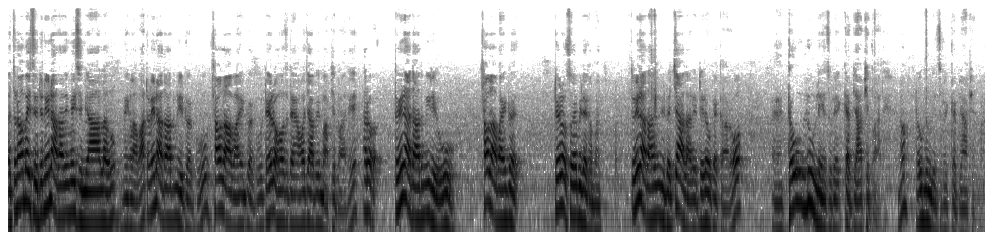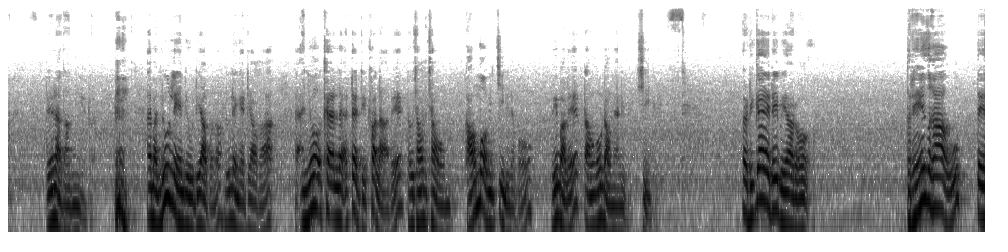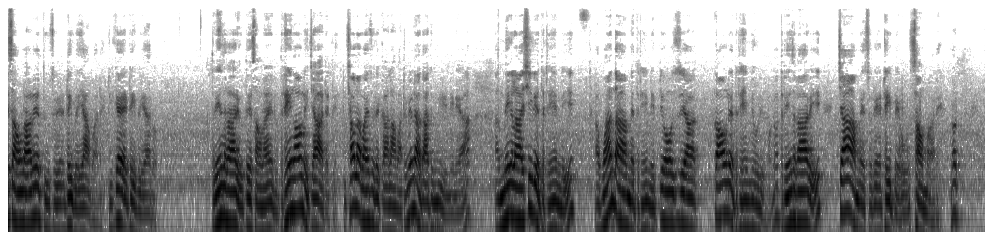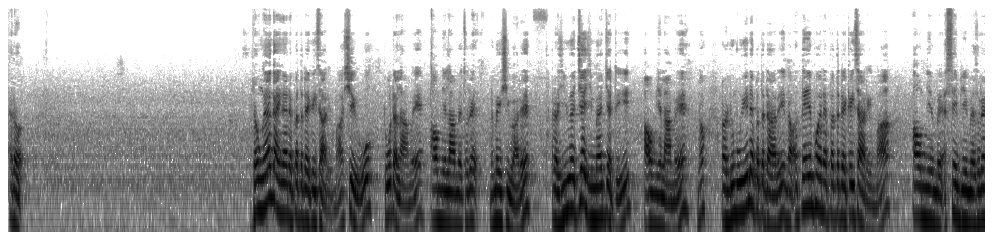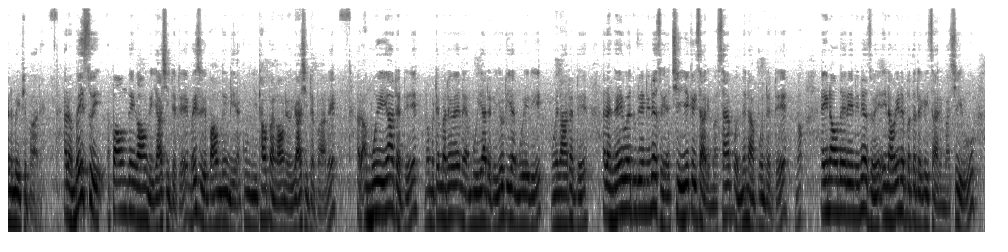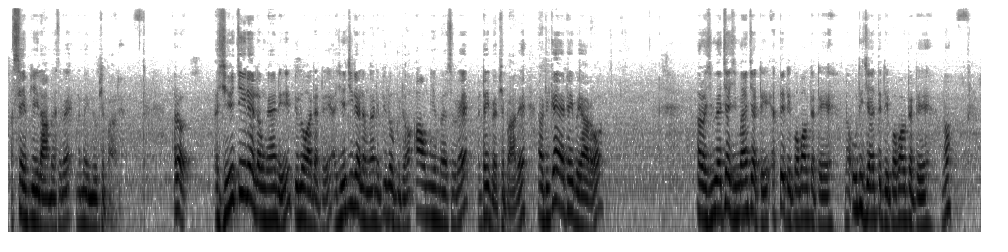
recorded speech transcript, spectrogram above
အဲကျွန်တော်မိတ်ဆွေတနင်္လာသားသမီးမိတ်ဆွေများအားလုံးမင်္ဂလာပါတနင်္လာသားသမီးတွေအတွက်ကို6လပိုင်းအတွက်ကိုတဲတော်ဟောစတန်ဟောကြားပေးမှာဖြစ်ပါတယ်အဲ့တော့တနင်္လာသားသမီးတွေကို6လပိုင်းအတွက်တဲတော်ဆွဲပေးတဲ့ခါမှာတနင်္လာသားသမီးတွေအတွက်ကြာလာတဲ့တဲတော်ကက်ကတော့အဲဒုံလူလင်ဆိုတဲ့ကက်ပြားဖြစ်ပါတယ်နော်ဒုံလူလင်ဆိုတဲ့ကက်ပြားဖြစ်ပါတယ်တနင်္လာသားသမီးတွေအတွက်အဲ့မှာလူလင်ပြိုတယောက်ပေါ့နော်လူလင်ငယ်တယောက်ကအညွန့်အခက်အလက်အတက်တွေထွက်လာတယ်ဒုံချောင်းတစ်ချောင်းကို ခေါင်းမော့ပြီးကြည့်နေတဲ့ပုံဘေးမှာလည်းတောင်ကုန်းတောင်တန်းလေးရှိနေတယ်အဲ့တော့ဒီကဲ့ရဲ့အဓိပ္ပာယ်ကတော့သတင်းစကားကိုတည်ဆောင်လာတဲ့သူဆိုတဲ့အဓိပ္ပာယ်ရပါတယ်ဒီကဲ့ရဲ့အဓိပ္ပာယ်ကတော့သတင်းစကားတွေကိုတည်ဆောင်လာတဲ့သူသတင်းကောင်းတွေကြားရတတ်တယ်ဒီ6လပိုင်းဆိုတဲ့ကာလမှာတနင်္လာသားသမီးတွေအနေနဲ့ကအမင်္ဂလာရှိတဲ့သတင်းတွေအဝမ်းသာမဲ့သတင်းတွေပျော်စရာကောင်းတဲ့သတင်းမျိုးတွေပေါ့နော်သတင်းစကားတွေကြားရမယ်ဆိုတဲ့အဓိပ္ပာယ်ကိုစောင့်ပါတယ်เนาะ အဲ့တော့လုပ်ငန်းကိုင်ငန်းနဲ့ပတ်သက်တဲ့ကိစ္စတွေမှာရှေ့ကိုတိုးတက်လာမယ်အောင်မြင်လာမယ်ဆိုတဲ့နမိတ်ရှိပါတယ်အဲ့တော့ရည်ရွယ်ချက်ရည်မှန်းချက်တွေအောင်မြင်လာမယ်เนาะအဲ့တော့လူမှုရေးနဲ့ပတ်သက်တာတွေနောက်အသင်းအဖွဲ့နဲ့ပတ်သက်တဲ့ကိစ္စတွေမှာအောင်မြင်မယ်အဆင်ပြေမယ်ဆိုတဲ့နမိတ်ဖြစ်ပါတယ်အဲ့တော့မိတ်ဆွေအပေါင်းအသင်းကောင်းတွေရရှိတတ်တယ်မိတ်ဆွေအပေါင်းအသင်းတွေအကူအညီထောက်ပံ့ကောင်းတွေကိုရရှိတတ်ပါတယ် အဲ့တော့အမွေရတတ်တယ်နော်မတင်မတဲ့နဲ့အမွေရတတ်တယ်ရုတ်တရက်ငွေတွေဝင်လာတတ်တယ်အဲ့ဒါငယ်ဝယ်သူတွေအနေနဲ့ဆိုရင်အခြေရေးကိစ္စတွေမှာစမ်းပွင့်မျက်နှာပွင့်တတ်တယ်နော်အိမ်တော်တွေအနေနဲ့ဆိုရင်အိမ်တော်ရေးနဲ့ပတ်သက်တဲ့ကိစ္စတွေမှာရှေ့ကိုအဆင်ပြေလာမယ်ဆိုတော့နမိတ်မျိုးဖြစ်ပါတယ်အဲ့တော့အရေးကြီးတဲ့လုပ်ငန်းတွေပြုလုပ်ရတတ်တယ်အရေးကြီးတဲ့လုပ်ငန်းတွေပြုလုပ်ပြီးတော့အောင်မြင်မယ်ဆိုတော့အတိတ်ပဲဖြစ်ပါတယ်အဲ့တော့ဒီကဲအတိတ်ပဲကတော့ အဲ့တော့ယူရချက်ရီမန်းချက်တွေအသစ်တွေပေါ်ပေါက်တတ်တယ်နော်ဥတီချက်အသစ်တွေပေါ်ပေါက်တတ်တယ်နော်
